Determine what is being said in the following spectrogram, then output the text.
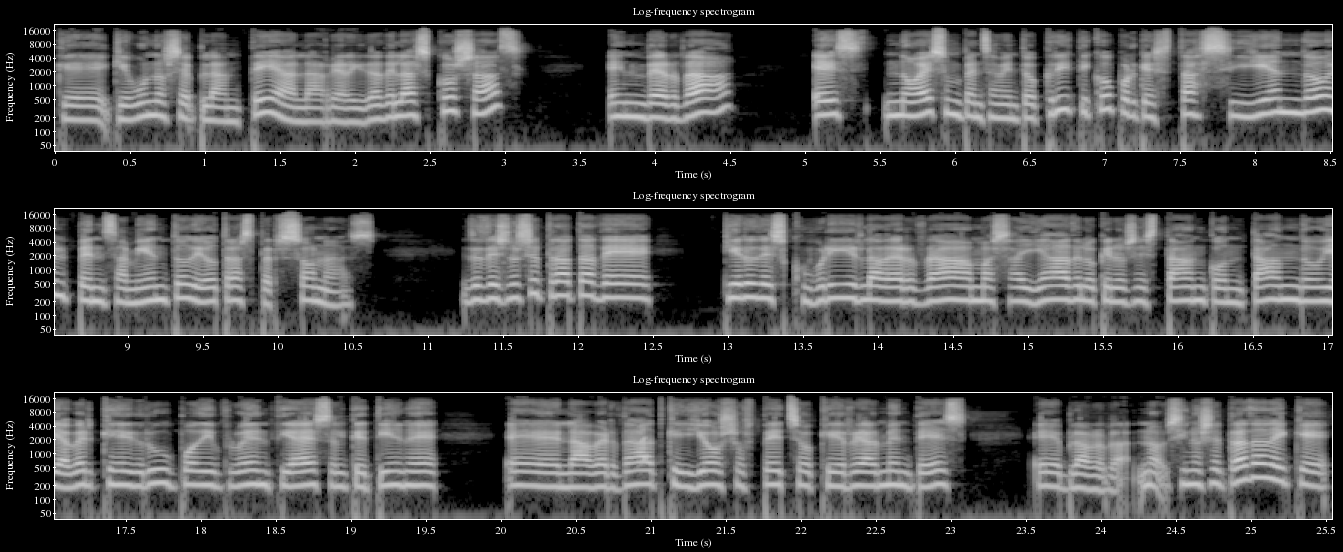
que uno se plantea la realidad de las cosas, en verdad es, no es un pensamiento crítico porque está siguiendo el pensamiento de otras personas. Entonces no se trata de quiero descubrir la verdad más allá de lo que nos están contando y a ver qué grupo de influencia es el que tiene eh, la verdad que yo sospecho que realmente es, eh, bla, bla, bla. No, sino se trata de que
